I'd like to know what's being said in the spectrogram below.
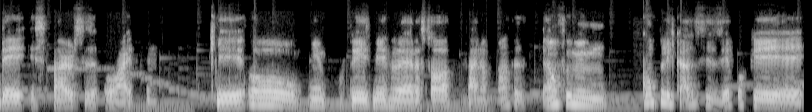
The Spirits Awakening, que ou em português mesmo era só Final Fantasy. É um filme complicado de se dizer, porque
